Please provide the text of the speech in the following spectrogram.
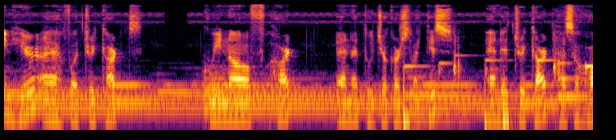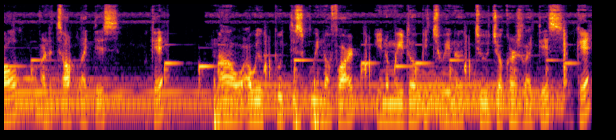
in here I have uh, three cards. Queen of heart and uh, two jokers like this. And the three card has a hole on the top like this. Okay. Now I will put this queen of heart in the middle between the two jokers like this. Okay.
